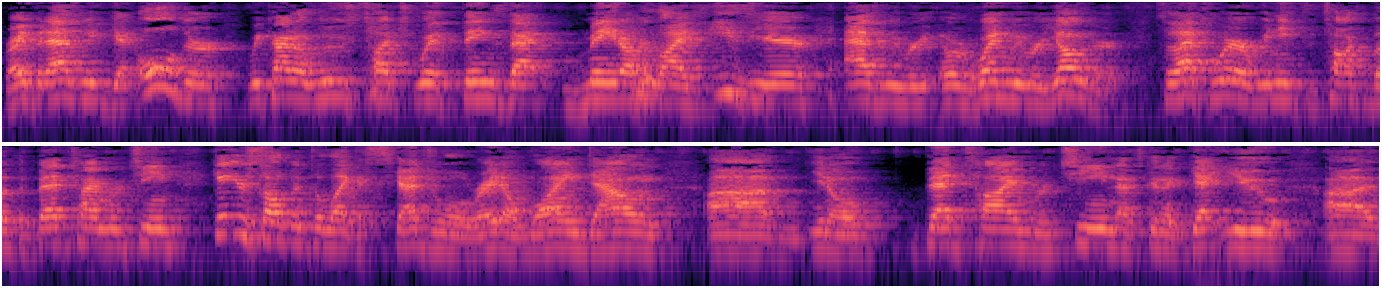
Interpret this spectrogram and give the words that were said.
right? But as we get older, we kind of lose touch with things that made our lives easier as we were, or when we were younger. So that's where we need to talk about the bedtime routine. Get yourself into like a schedule, right? A wind down, um, you know, bedtime routine that's going to get you uh,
